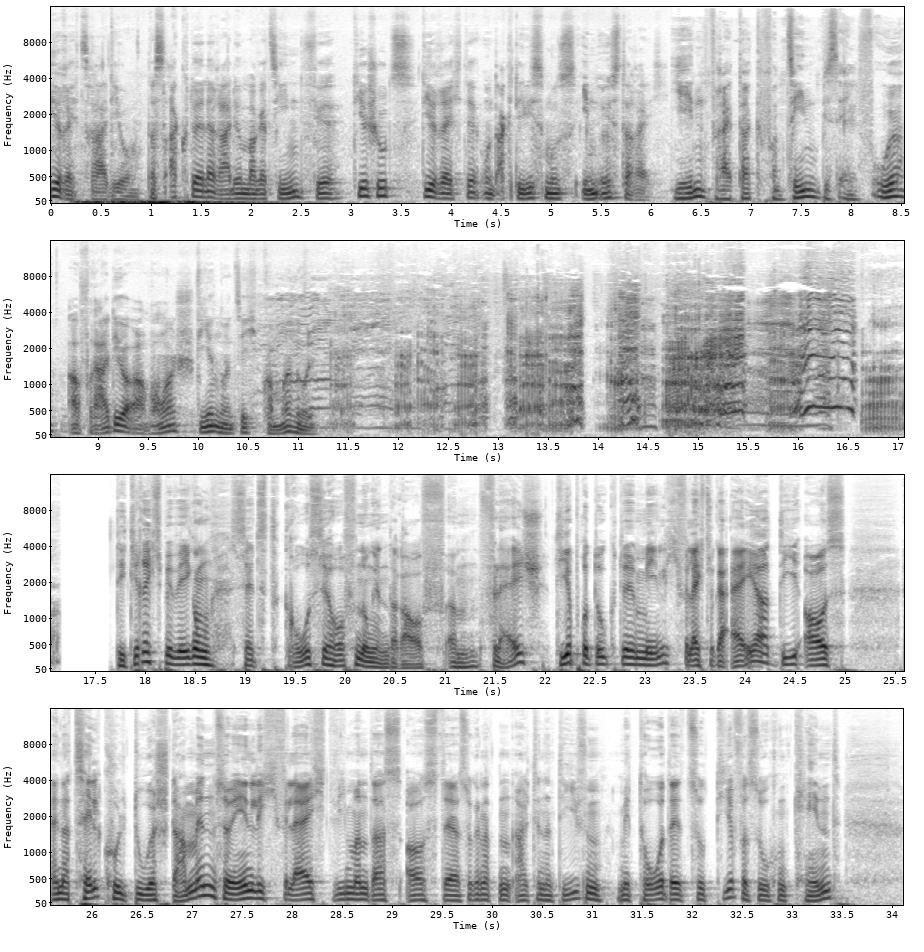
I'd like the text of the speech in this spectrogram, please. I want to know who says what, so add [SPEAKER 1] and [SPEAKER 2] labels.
[SPEAKER 1] Tierrechtsradio, das aktuelle Radiomagazin für Tierschutz, Tierrechte und Aktivismus in Österreich.
[SPEAKER 2] Jeden Freitag von 10 bis 11 Uhr
[SPEAKER 1] auf Radio Orange 94,0.
[SPEAKER 3] Die Tierrechtsbewegung setzt große Hoffnungen darauf. Ähm, Fleisch, Tierprodukte, Milch, vielleicht sogar Eier, die aus einer Zellkultur stammen, so ähnlich vielleicht wie man das aus der sogenannten alternativen Methode zu Tierversuchen kennt,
